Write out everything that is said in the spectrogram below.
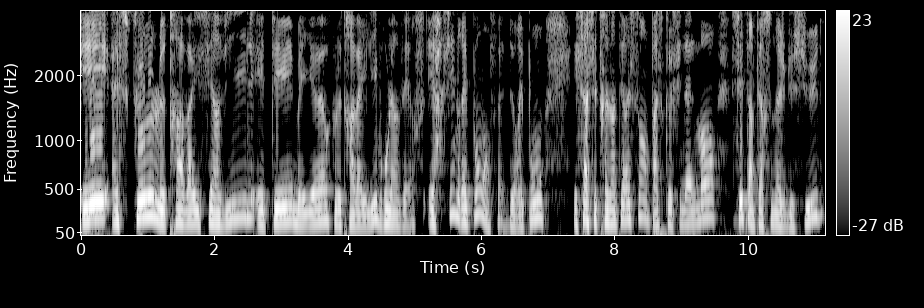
Et est-ce que le travail servile était meilleur que le travail libre ou l'inverse? Et Hassin répond en fait, de répond, et ça c'est très intéressant parce que finalement c'est un personnage du Sud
